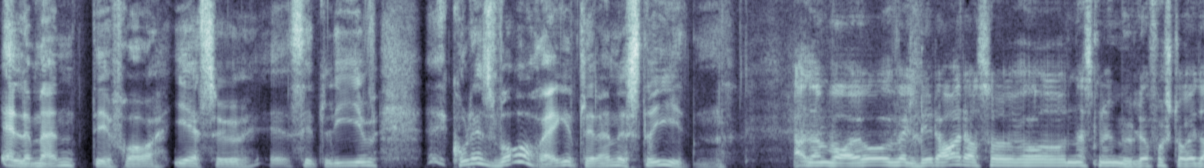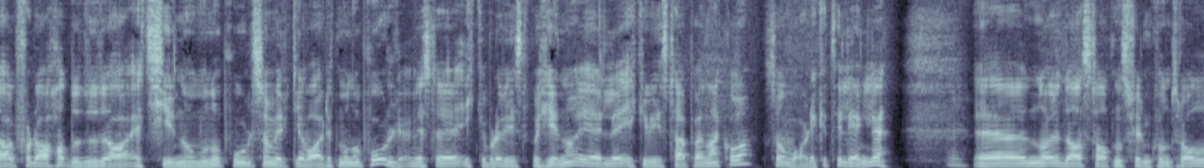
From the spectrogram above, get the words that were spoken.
element fra Jesu sitt liv. Hvordan var egentlig denne striden? Ja, Den var jo veldig rar, altså, og nesten umulig å forstå i dag, for da hadde du da et kinomonopol som virkelig var et monopol. Hvis det ikke ble vist på kino, eller ikke vist her på NRK, så var det ikke tilgjengelig. Mm. Eh, når da Statens filmkontroll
